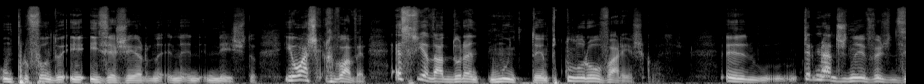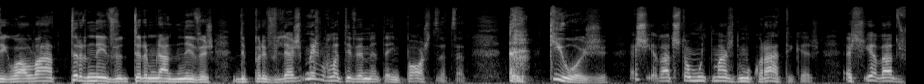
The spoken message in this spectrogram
um profundo exagero nisto. Eu acho que, vamos ver, a sociedade durante muito tempo tolerou várias coisas. Eh, determinados níveis de desigualdade, determinados níveis de privilégios, mesmo relativamente a impostos, etc. Que hoje as sociedades estão muito mais democráticas, as sociedades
